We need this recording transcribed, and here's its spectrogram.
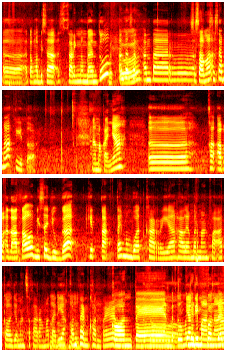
Eh, atau nggak bisa saling membantu Betul. antar antar Sesama. sesama gitu nah makanya eh apa atau bisa juga kita teh membuat karya hal yang bermanfaat kalau zaman sekarang mah tadi ya konten-konten Konten, betul, Yang menjadi dimana- konten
